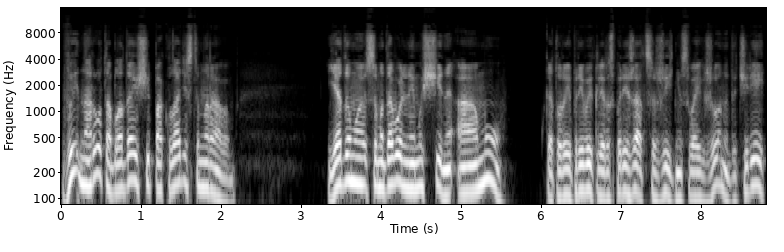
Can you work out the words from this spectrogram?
Вы народ, обладающий покладистым нравом. Я думаю, самодовольные мужчины Ааму, которые привыкли распоряжаться жизнью своих жен и дочерей,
